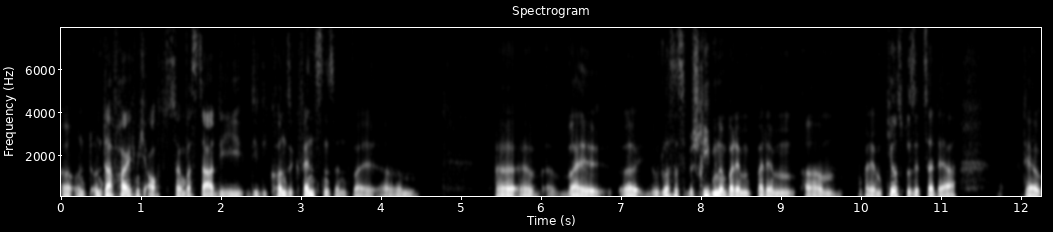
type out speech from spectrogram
äh, und, und da frage ich mich auch sozusagen, was da die, die, die Konsequenzen sind, weil ähm, äh, äh, weil äh, du, du hast es beschrieben, ne, bei dem, bei dem, ähm, bei dem Kioskbesitzer, der, der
